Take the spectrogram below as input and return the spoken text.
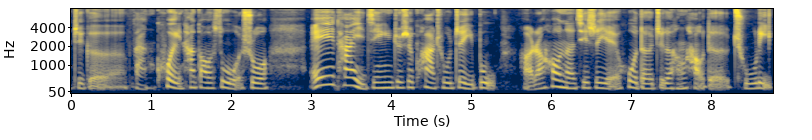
这个反馈，他告诉我说，诶，他已经就是跨出这一步，好，然后呢，其实也获得这个很好的处理。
